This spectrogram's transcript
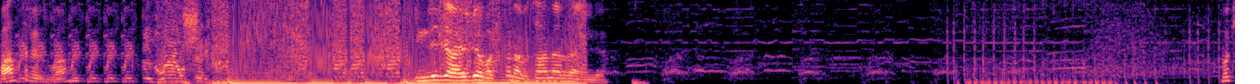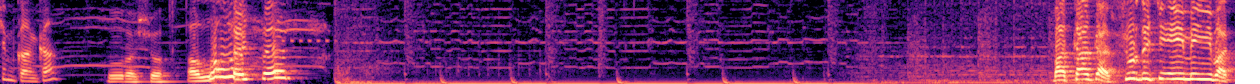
Ban sebebi bu lan. İngilizce ayarlıyor baksana bu tane nereden ayarlıyor. Bu kim kanka? Uğraş şu. Allahu Ekber. Bak kanka şuradaki eğime iyi bak.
